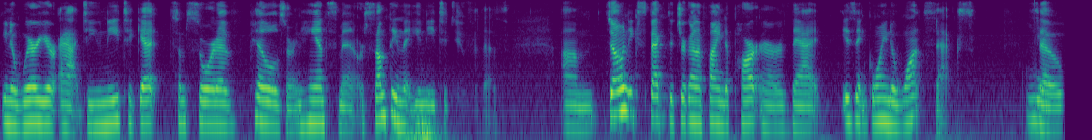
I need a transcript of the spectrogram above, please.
you know, where you're at. Do you need to get some sort of pills or enhancement or something that you need to do for this? Um, don't expect that you're going to find a partner that isn't going to want sex. Yeah. So,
